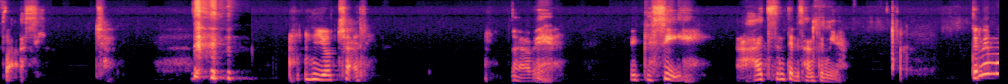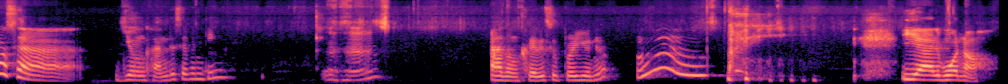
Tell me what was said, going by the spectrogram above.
fácil. Yo, chale. A ver. Es que sí. Ah, esto es interesante, mira. Tenemos a John Han de Seventeen. A Don G de Super Junior. Uh. y al Bono.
